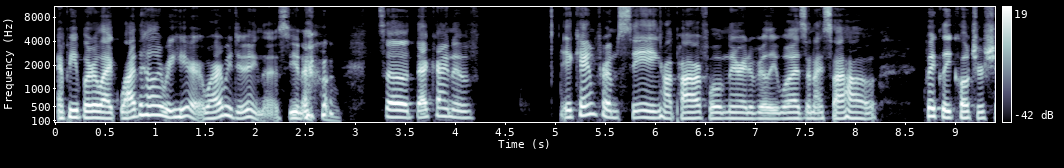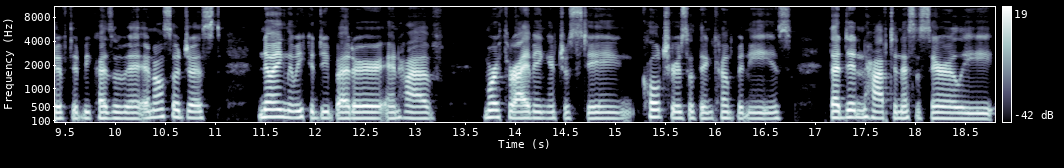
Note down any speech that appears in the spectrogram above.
And people are like, why the hell are we here? Why are we doing this? You know? Mm. so that kind of it came from seeing how powerful narrative really was. And I saw how quickly culture shifted because of it. And also just knowing that we could do better and have more thriving, interesting cultures within companies that didn't have to necessarily,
